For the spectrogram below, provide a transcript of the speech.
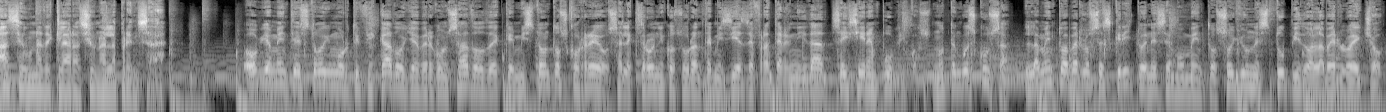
Hace una declaración a la prensa. Obviamente estoy mortificado y avergonzado de que mis tontos correos electrónicos durante mis días de fraternidad se hicieran públicos. No tengo excusa. Lamento haberlos escrito en ese momento. Soy un estúpido al haberlo hecho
